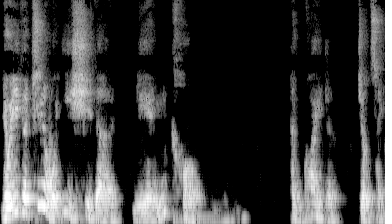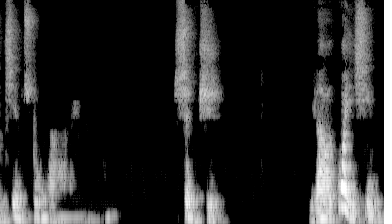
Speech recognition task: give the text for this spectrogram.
有一个自我意识的脸孔，很快的就呈现出来，甚至你那惯性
